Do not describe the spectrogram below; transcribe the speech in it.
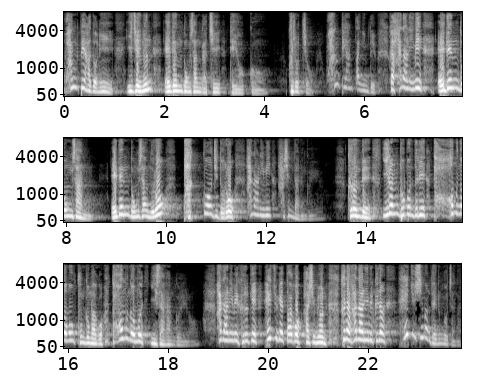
황폐하더니 이제는 에덴 동산 같이 되었고 그렇죠. 황폐한 땅인데요. 그러니까 하나님이 에덴 동산, 에덴 동산으로 바꿔지도록 하나님이 하신다는 거예요. 그런데 이런 부분들이 너무너무 궁금하고 너무너무 이상한 거예요. 하나님이 그렇게 해주겠다고 하시면 그냥 하나님이 그냥 해주시면 되는 거잖아요.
